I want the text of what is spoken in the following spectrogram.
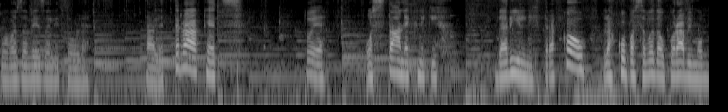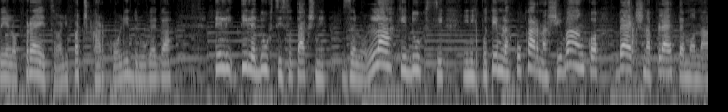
Bova zavezali tole, tale trakec, to je ostanek nekih darilnih trakov, lahko pa seveda uporabimo belo prejico ali pač karkoli drugega. Teli, tile duhci so takšni zelo lahki duhci in jih potem lahko kar na šivanko več napletemo na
